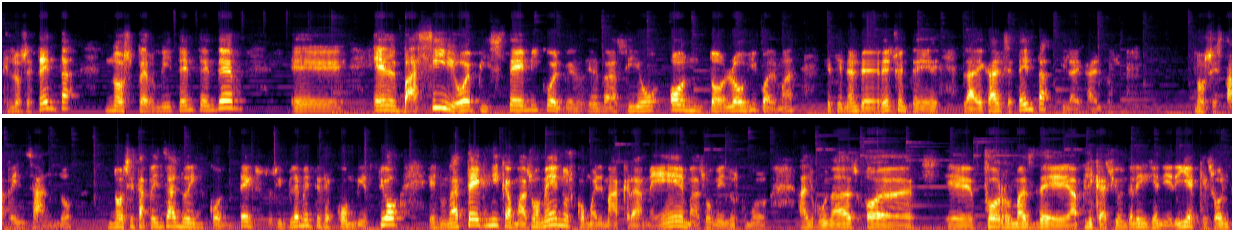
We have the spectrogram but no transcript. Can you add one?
en los 70 nos permite entender eh, el vacío epistémico, el, vacío ontológico además que tiene el derecho entre la década del 70 y la década del 2000. No se está pensando, no se está pensando en contexto, simplemente se convirtió en una técnica más o menos como el macramé, más o menos como algunas eh, formas de aplicación de la ingeniería que son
